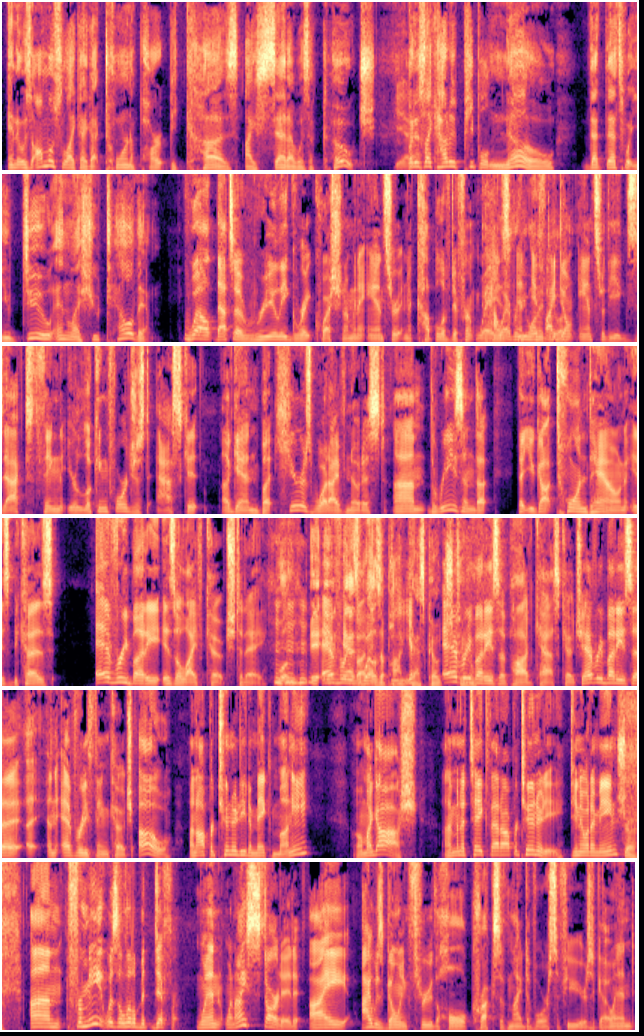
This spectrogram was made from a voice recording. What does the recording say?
And it was almost like I got torn apart because I said I was a coach. Yeah. But it's like how do people know that that's what you do unless you tell them? Well, that's a really great question. I'm going to answer it in a couple of different ways. However you and wanna if I do it. don't answer the exact thing that you're looking for, just ask it again. But here is what I've noticed. Um, the reason that that you got torn down is because everybody is a life coach today. Well, it- as well as a podcast coach. too. Everybody's a podcast coach. Everybody's a, a an everything coach. Oh, an opportunity to make money? Oh my gosh. I'm going to take that opportunity. Do you know what I mean? Sure. Um, for me, it was a little bit different. When when I started, I I was going through the whole crux of my divorce a few years ago, and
